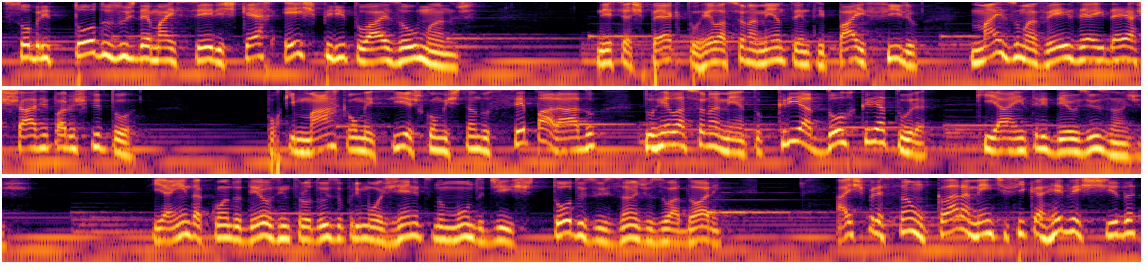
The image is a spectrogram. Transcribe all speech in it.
sobre todos os demais seres, quer espirituais ou humanos. Nesse aspecto, o relacionamento entre pai e filho, mais uma vez, é a ideia-chave para o escritor, porque marca o Messias como estando separado do relacionamento criador-criatura que há entre Deus e os anjos. E ainda quando Deus introduz o primogênito no mundo, diz: Todos os anjos o adorem, a expressão claramente fica revestida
